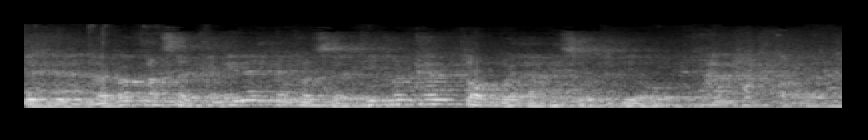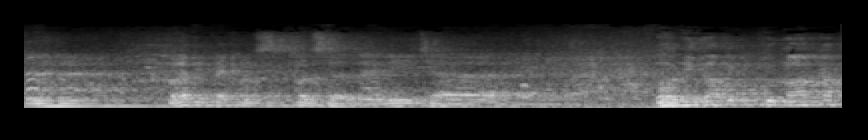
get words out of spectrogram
นะฮะ แล้วก็คอนเสิร์ตครั้งนี้น่าจะเป็นคอนเสิร์ตที่ค่อนข้างตรงเวลาที่สุดนะพี่โอครับตรงเลยนะฮะปกติไปคอนเสิร์ตไหนนี่จะโอ้นี่ครับคุณน้อยครับ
